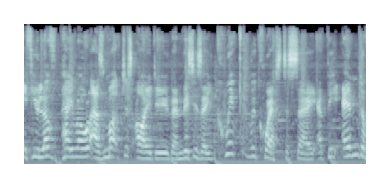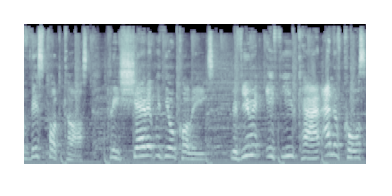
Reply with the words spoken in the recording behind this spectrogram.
If you love payroll as much as I do, then this is a quick request to say at the end of this podcast, please share it with your colleagues, review it if you can, and of course,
